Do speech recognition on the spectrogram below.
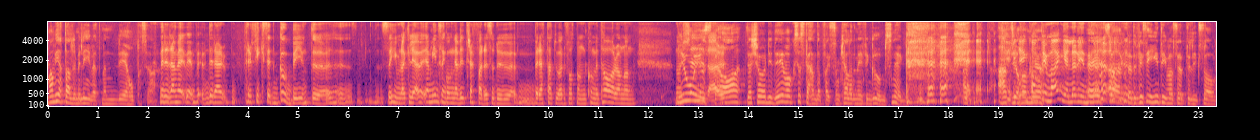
man vet aldrig med livet, men det hoppas jag. Men det där, med, det där prefixet gubb är ju inte eh, så himla kul. Jag jag minns en gång när vi träffades och du eh, berättade att du hade fått någon kommentar av någon, någon Jo, tjej just där. det. Ja, jag körde ju, det var också stand-up faktiskt, som kallade mig för gubbsnygg. att, att är det en med- komplimang eller inte? Exakt, att det finns ingenting man sätter liksom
